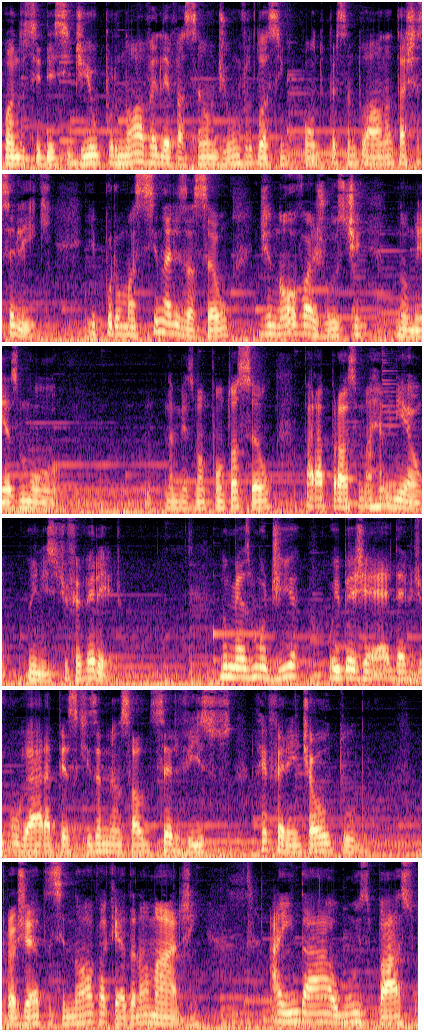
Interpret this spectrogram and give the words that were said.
quando se decidiu por nova elevação de 1,5 ponto percentual na taxa Selic e por uma sinalização de novo ajuste no mesmo na mesma pontuação para a próxima reunião, no início de fevereiro. No mesmo dia, o IBGE deve divulgar a pesquisa mensal de serviços referente a outubro. Projeta-se nova queda na margem. Ainda há algum espaço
